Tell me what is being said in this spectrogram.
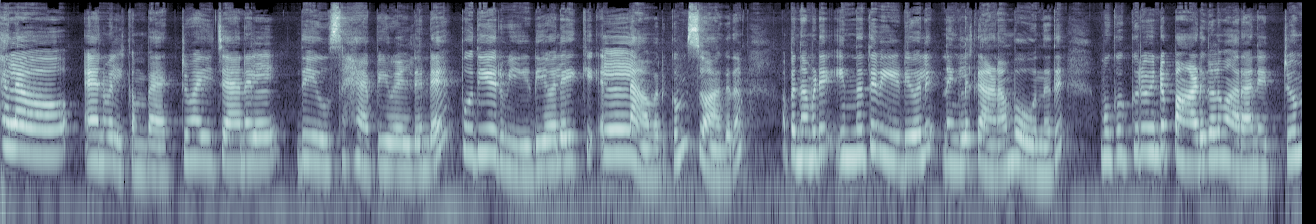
Hello and welcome back to my channel the use happy വേൾഡിന്റെ പുതിയൊരു വീഡിയോയിലേക്ക് എല്ലാവർക്കും സ്വാഗതം. അപ്പം നമ്മുടെ ഇന്നത്തെ വീഡിയോയിൽ നിങ്ങൾ കാണാൻ പോകുന്നത് മുഖക്കുരുവിന്റെ പാടുകൾ മാറാൻ ഏറ്റവും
